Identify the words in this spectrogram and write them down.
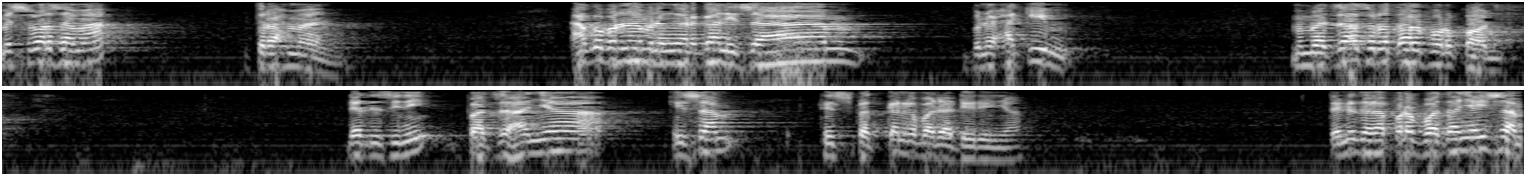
Miswar sama Abdurrahman. Aku pernah mendengarkan Isam bin Hakim membaca surat Al-Furqan. Lihat di sini bacaannya Isam disebutkan kepada dirinya. Dan itu adalah perbuatannya Isam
